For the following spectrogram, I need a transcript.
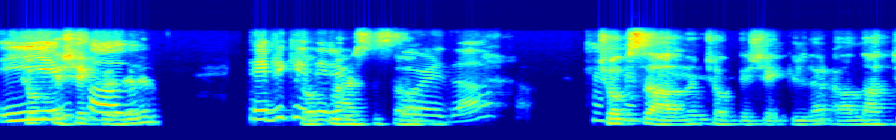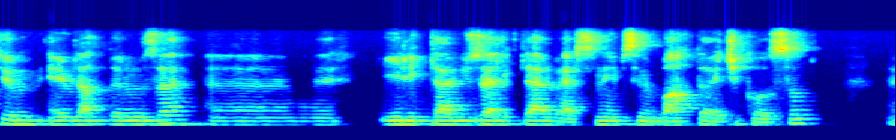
İyiyim, çok teşekkür sağ olun. ederim. Tebrik çok ederim mersi, sağ bu olun. arada. çok sağ olun, çok teşekkürler. Allah tüm evlatlarımıza e, iyilikler, güzellikler versin. Hepsinin bahtı açık olsun. E,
